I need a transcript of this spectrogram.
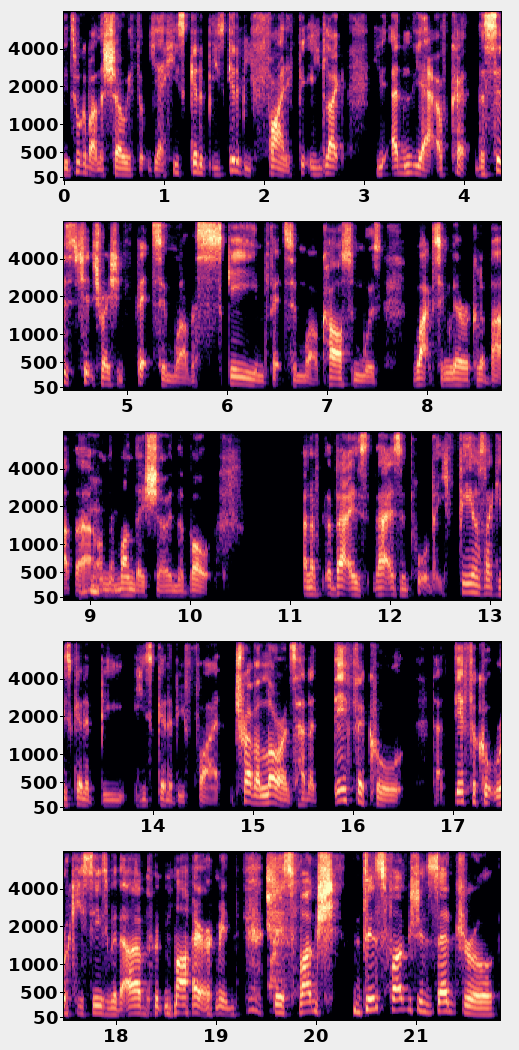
we talk about the show. We thought, yeah, he's gonna be he's gonna be fine. He, he like he, and yeah, of course, the situation fits him well. The scheme fits him well. Carson was waxing lyrical about that mm-hmm. on the Monday show in the Vault, and that is that is important. But he feels like he's gonna be he's gonna be fine. Trevor Lawrence had a difficult that difficult rookie season with Urban Meyer. I mean, dysfunction, dysfunction central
